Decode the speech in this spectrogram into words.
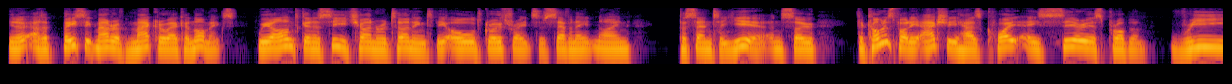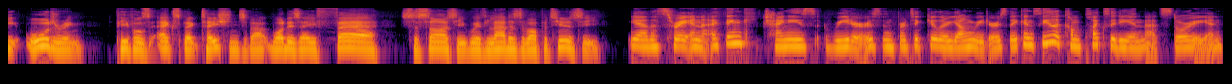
You know, at a basic matter of macroeconomics, we aren't going to see China returning to the old growth rates of 7, 8, 9% a year. And so the Communist Party actually has quite a serious problem reordering people's expectations about what is a fair society with ladders of opportunity yeah, that's right. And I think Chinese readers, in particular young readers, they can see the complexity in that story and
